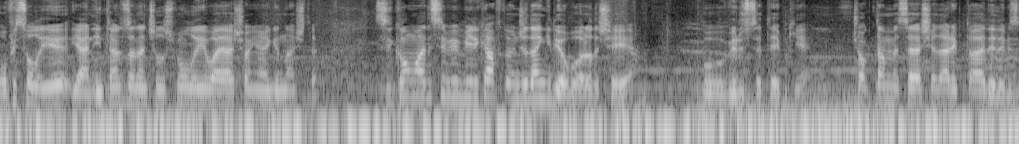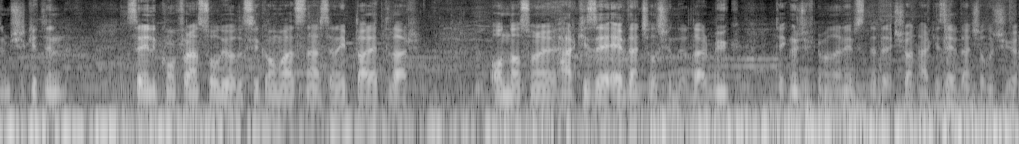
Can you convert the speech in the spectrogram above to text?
ofis olayı yani internet üzerinden çalışma olayı bayağı şu an yaygınlaştı. Silikon Vadisi bir, bir iki hafta önceden gidiyor bu arada şeye. Bu virüse tepkiye. Çoktan mesela şeyler iptal edildi. Bizim şirketin senelik konferansı oluyordu Silikon Vadisi'nin her sene iptal ettiler. Ondan sonra herkese evden çalışın dediler. Büyük teknoloji firmaların hepsinde de şu an herkes evden çalışıyor.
